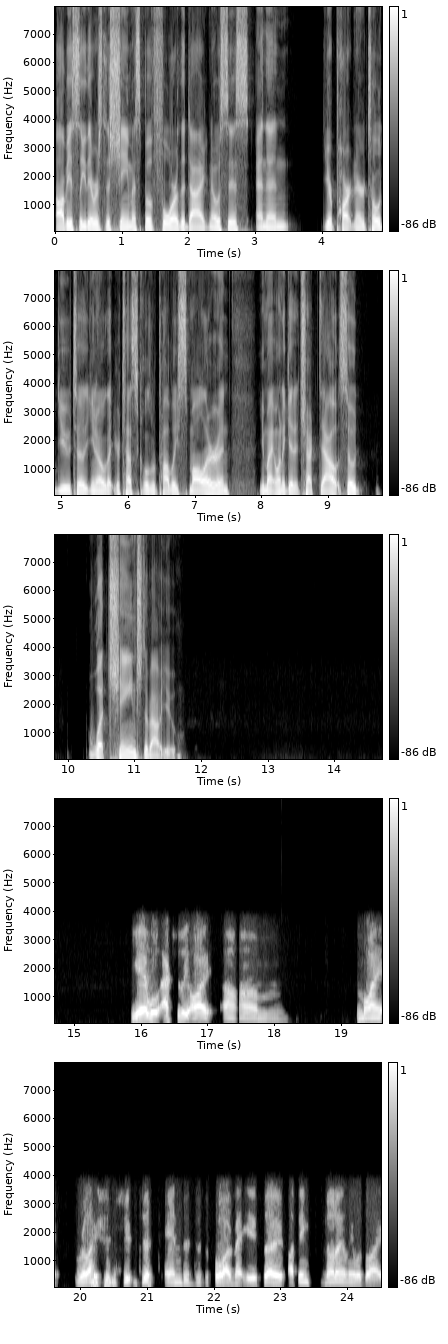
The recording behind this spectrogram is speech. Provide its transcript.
obviously there was the Seamus before the diagnosis, and then your partner told you to, you know, that your testicles were probably smaller and you might want to get it checked out. So what changed about you? Yeah, well, actually, I um, my relationship just ended just before I met you. So I think not only was I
